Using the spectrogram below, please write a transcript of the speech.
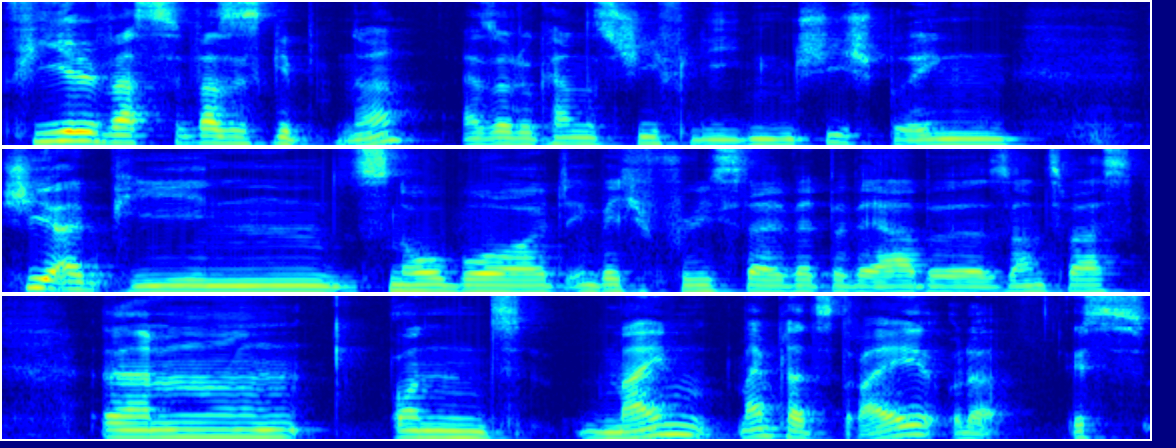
viel, was, was es gibt, ne? Also du kannst Skifliegen, Skispringen, Ski Alpin, Snowboard, irgendwelche Freestyle-Wettbewerbe, sonst was. Ähm, und mein, mein Platz 3 oder ist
